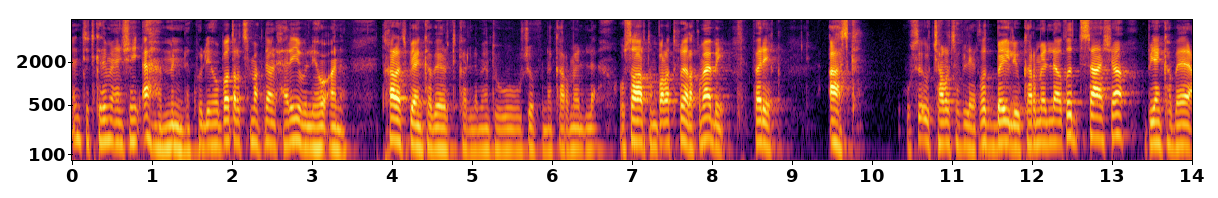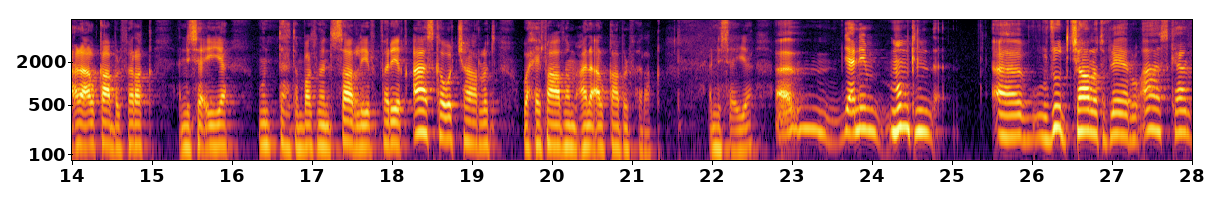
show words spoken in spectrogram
أنت تتكلمين عن شيء أهم منك واللي هو بطلة SmackDown الحالية واللي هو أنا. دخلت بيانكا بيلير تكلمت وشفنا كارميلا وصارت مباراة فرق ما بين فريق اسكا وتشارلوت فلير ضد بايلي وكارميلا ضد ساشا وبيانكا بيلير على ألقاب الفرق النسائية. وانتهت المباراة بانتصار لفريق آسكا وتشارلوت وحفاظهم على ألقاب الفرق النسائية. يعني ممكن وجود شارلوت فلير وآسكا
